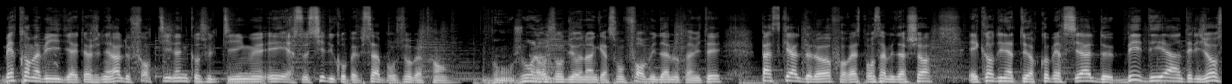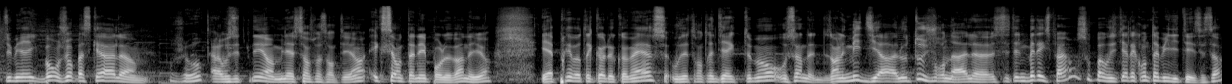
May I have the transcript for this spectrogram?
Bertrand Mabille, directeur général de Fortine Consulting et associé du groupe EPSA. Bonjour Bertrand. Bonjour. Alors aujourd'hui, on a un garçon formidable, notre invité, Pascal Deloffre, responsable d'achat et coordinateur commercial de BDA Intelligence Numérique. Bonjour Pascal. Bonjour. Alors vous êtes né en 1961, excellente année pour le vin d'ailleurs. Et après votre école de commerce, vous êtes rentré directement au sein de, dans les médias, à l'autojournal. Euh, C'était une belle expérience ou pas? Vous étiez à la comptabilité, c'est ça?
